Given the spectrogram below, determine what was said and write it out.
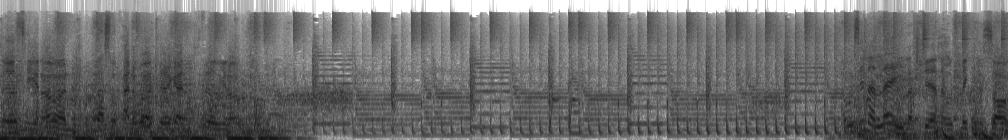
dirty, you know, and that's what kind of worked here again, still, you know. I was in LA last year and I was making a song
